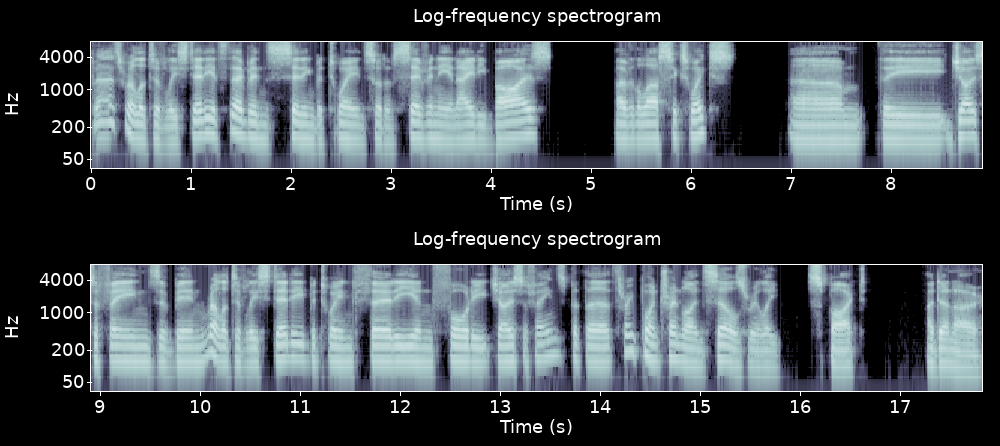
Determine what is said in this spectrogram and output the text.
but it's relatively steady. It's they've been sitting between sort of 70 and 80 buys over the last six weeks. Um, the Josephines have been relatively steady between 30 and 40 Josephines, but the three point trendline sells really spiked. I don't know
